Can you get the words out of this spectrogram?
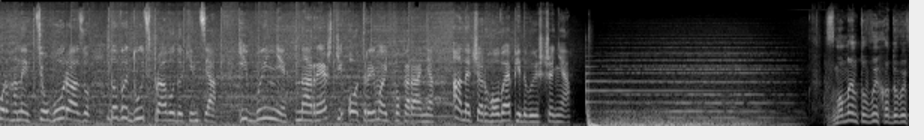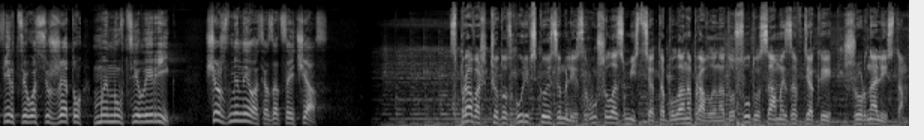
органи цього разу доведуть справу до кінця, і винні нарешті отримають покарання, а не чергове підвищення. З моменту виходу в ефір цього сюжету минув цілий рік. Що ж змінилося за цей час? Справа щодо згурівської землі зрушила з місця та була направлена до суду саме завдяки журналістам.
